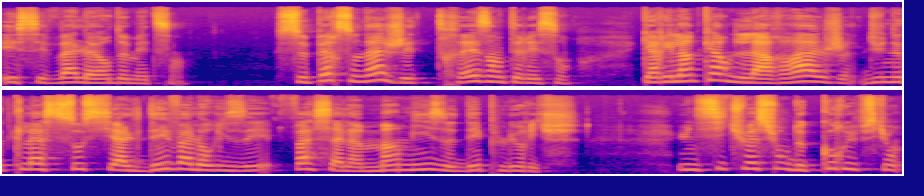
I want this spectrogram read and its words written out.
et ses valeurs de médecin. Ce personnage est très intéressant, car il incarne la rage d'une classe sociale dévalorisée face à la mainmise des plus riches une situation de corruption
